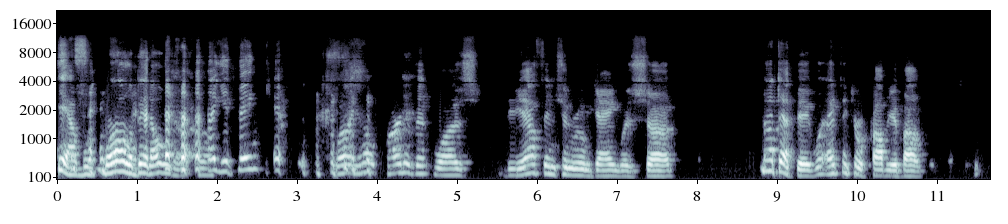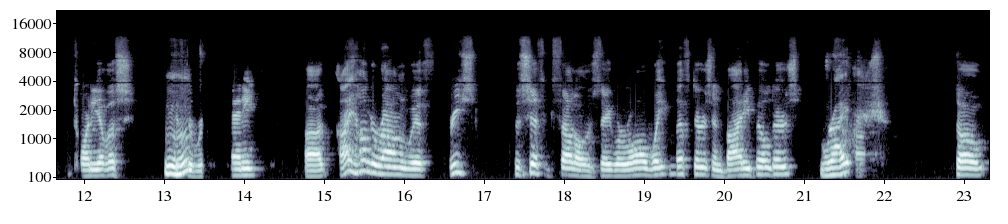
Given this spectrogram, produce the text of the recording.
Yeah, we're, we're all a bit older. you think? well, you know, part of it was the aft engine room gang was uh, not that big. I think there were probably about twenty of us, mm-hmm. if there were any. Uh, I hung around with three specific fellows. They were all weightlifters and bodybuilders. Right. Uh, so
